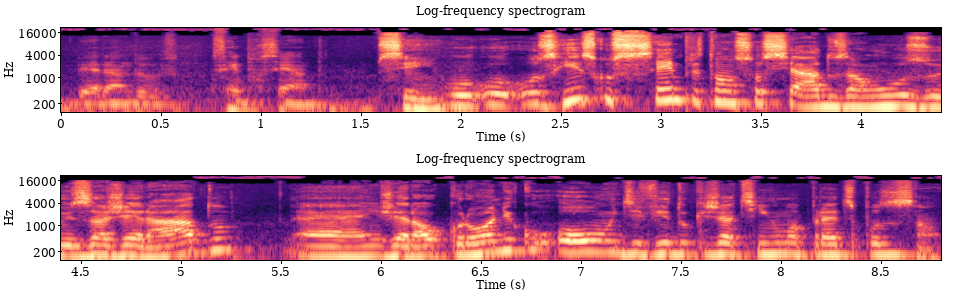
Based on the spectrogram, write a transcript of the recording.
beirando 100%. Sim, o, o, os riscos sempre estão associados a um uso exagerado, é, em geral crônico, ou um indivíduo que já tinha uma predisposição.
